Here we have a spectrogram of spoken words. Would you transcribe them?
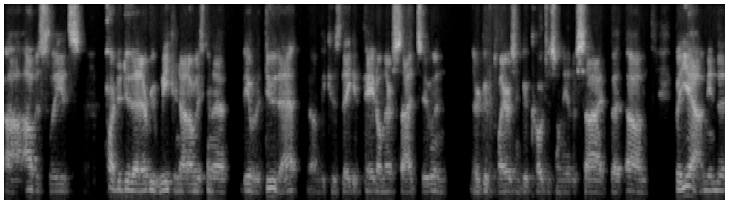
Uh, obviously, it's hard to do that every week. You're not always going to be able to do that um, because they get paid on their side too, and they're good players and good coaches on the other side. But um, but yeah, I mean the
